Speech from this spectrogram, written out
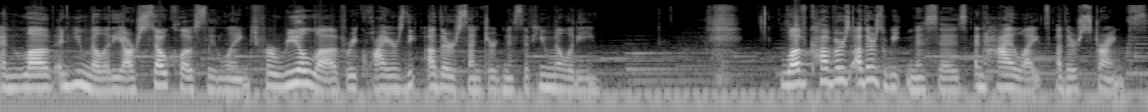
and love and humility are so closely linked, for real love requires the other centeredness of humility. Love covers others' weaknesses and highlights others' strengths.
